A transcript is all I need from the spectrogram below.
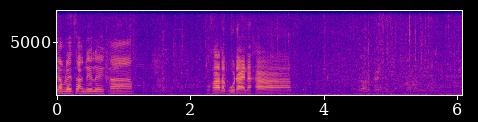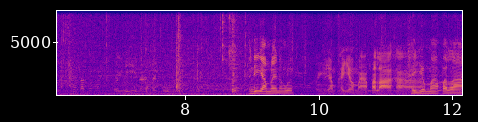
ยำอะไรสั่งได้เลยครับ ลูกค้าระบุได้นะครับแล้วแป้งโควิดมาไงก็ดีนะแต่กูอันนี้ยำอะไรน้องรถวันนี้ยำไข่เยี่ยวม้าปลาร้าครับไข่เยี่ยวม้าปลาร้า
